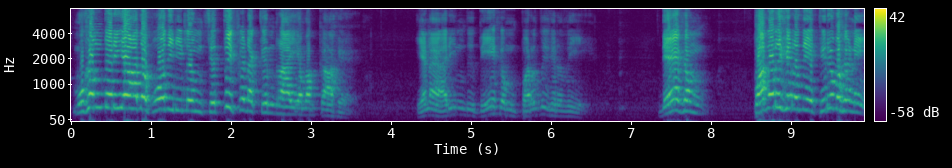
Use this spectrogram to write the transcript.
முகம் தெரியாத போதினிலும் செத்து கிடக்கின்றாய் எமக்காக. என அறிந்து தேகம் பருதுகிறதே. தேகம் பதறுகிறதே திருமகனே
